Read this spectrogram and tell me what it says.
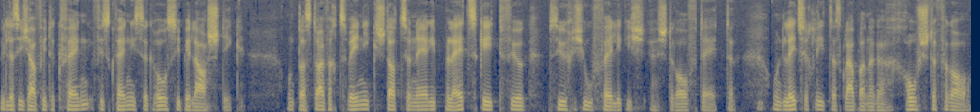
Weil das ist auch für, Gefäng für das Gefängnis eine grosse Belastung und dass es da einfach zu wenig stationäre Plätze gibt für psychisch auffällige Straftäter. Und letztlich liegt das, glaube ich, an einer Kostenfrage,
